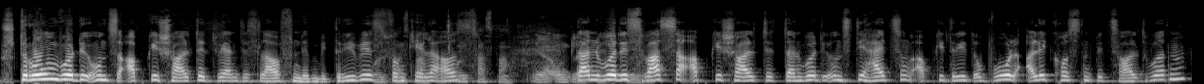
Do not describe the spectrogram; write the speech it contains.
Strom wurde uns abgeschaltet während des laufenden Betriebes vom Unfassbar, Keller aus. Unfassbar. Ja, unglaublich. Dann wurde das Wasser abgeschaltet, dann wurde uns die Heizung abgedreht, obwohl alle Kosten bezahlt wurden.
